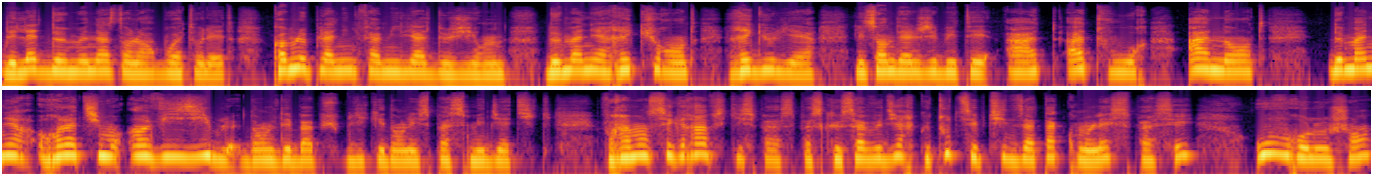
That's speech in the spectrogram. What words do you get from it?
des lettres de menaces dans leur boîte aux lettres, comme le planning familial de Gironde, de manière récurrente, régulière, les centres LGBT à, Tours, à Nantes, de manière relativement invisible dans le débat public et dans l'espace médiatique. Vraiment, c'est grave ce qui se passe, parce que ça veut dire que toutes ces petites attaques qu'on laisse passer ouvrent le champ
